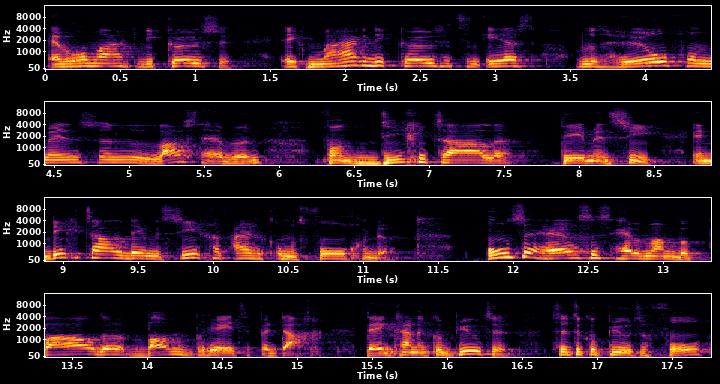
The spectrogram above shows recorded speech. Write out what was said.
En waarom maak ik die keuze? Ik maak die keuze ten eerste omdat heel veel mensen last hebben van digitale dementie. En digitale dementie gaat eigenlijk om het volgende. Onze hersens hebben maar een bepaalde bandbreedte per dag. Denk aan een computer. Zit de computer vol,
